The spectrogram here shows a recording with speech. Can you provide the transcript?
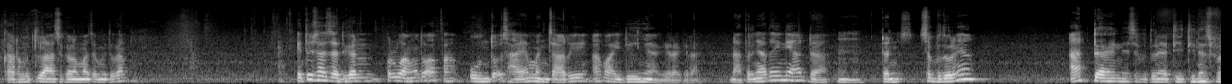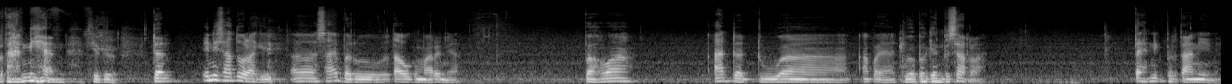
karhutlah segala macam itu kan. Itu saya jadikan peluang untuk apa? Untuk saya mencari apa idenya kira-kira. Nah ternyata ini ada Mm. dan sebetulnya ada ini sebetulnya di dinas pertanian gitu. Dan ini satu lagi, eh, saya baru tahu kemarin ya bahwa ada dua apa ya dua bagian besar lah teknik bertani ini.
